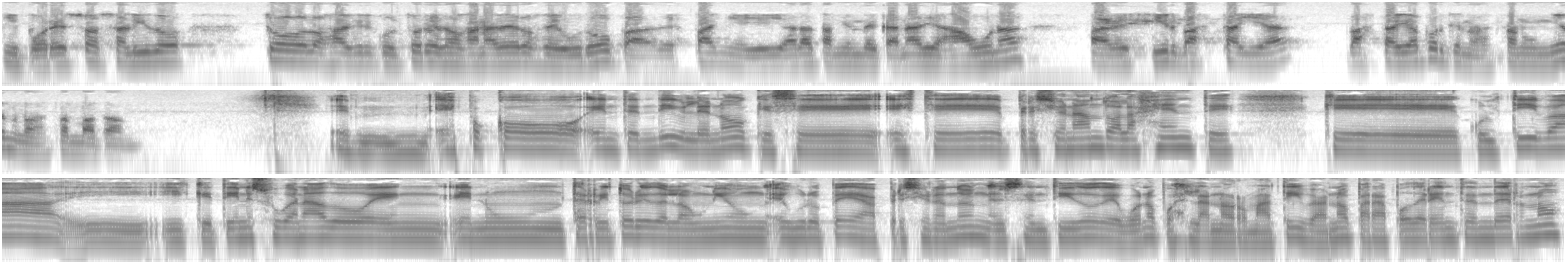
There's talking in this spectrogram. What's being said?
y por eso ha salido todos los agricultores los ganaderos de Europa, de España y ahora también de Canarias a una a decir basta ya, basta ya porque nos están hundiendo, nos están matando. Em, es poco entendible ¿no? que se esté presionando a la gente que cultiva y, que tiene su ganado en, un territorio de la Unión Europea, presionando en el sentido de bueno pues la normativa, ¿no? para poder entendernos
